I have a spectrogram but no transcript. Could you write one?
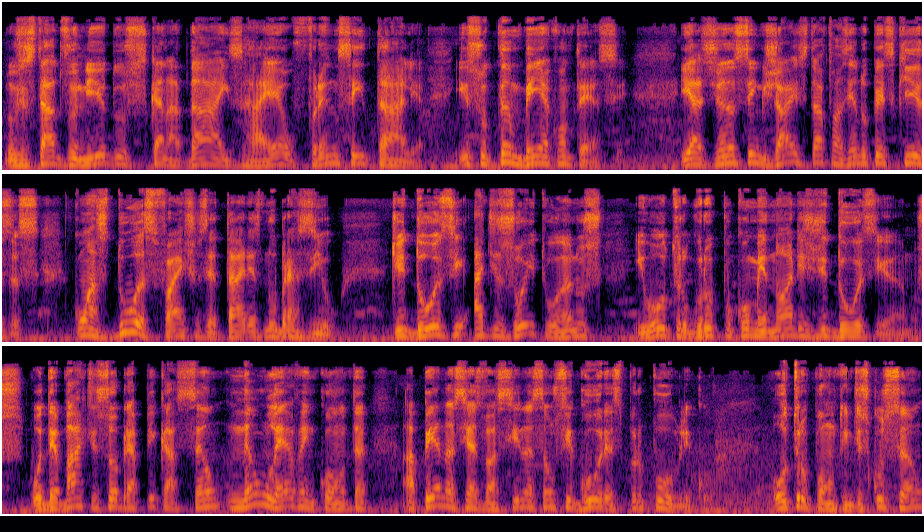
Nos Estados Unidos, Canadá, Israel, França e Itália, isso também acontece. E a Janssen já está fazendo pesquisas com as duas faixas etárias no Brasil, de 12 a 18 anos e outro grupo com menores de 12 anos. O debate sobre a aplicação não leva em conta apenas se as vacinas são seguras para o público. Outro ponto em discussão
